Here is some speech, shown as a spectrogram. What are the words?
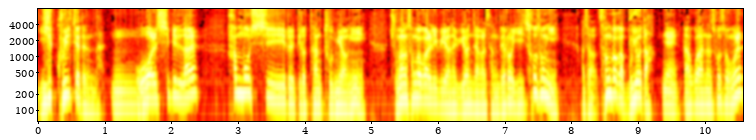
29일째 되는 날 음. 5월 10일 날 한모 씨를 비롯한 두 명이 중앙선거관리위원회 위원장을 상대로 이 소송이 아, 저 선거가 무효다라고 네. 하는 소송을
